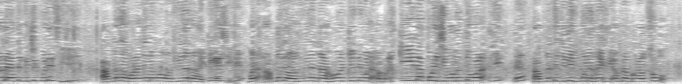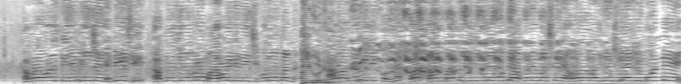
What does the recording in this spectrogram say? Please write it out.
আমরা এত কিছু করেছি। আপনাদের বলার জন্য কোনো অসুবিধা নয় ঠিক আছে? হ্যাঁ মানে আপনাদের অসুবিধা না হওয়ার জন্য মানে আমরা কি না করেছি বলুন তো বলা হ্যাঁ আপনাদের যদি মনে হয় যে আমরা মাল খাব আপনারা মানে তেজে পিছনে চলে যান ঠিক আছে? আপনাদের জন্য আমরা মালও রেখে দিয়েছি কোনো ব্যাপার না। আর আপনারা যদি করবেন আর মাত্র যদি কোনো মধ্যে আপনাদের মাঝখানে আমাদের মাঝখানে চলে আসবে মন নেই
